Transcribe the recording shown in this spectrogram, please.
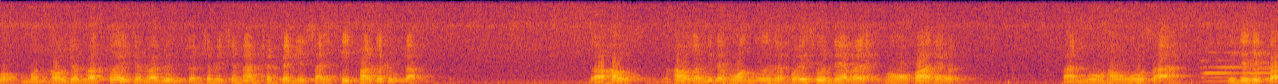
มนมนเขาจนว่าเคยจนว่าลึกจนชำนิชำนาญจนเป็นนิสัยติดพอดกระดูกดำเราเข้า เข้ากันมีแต่หวงอยู่แต่พอได้สู้แน่ไปเลยงอข้อใช่หรือการงูเข้างูสานี่จะติดต่อ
